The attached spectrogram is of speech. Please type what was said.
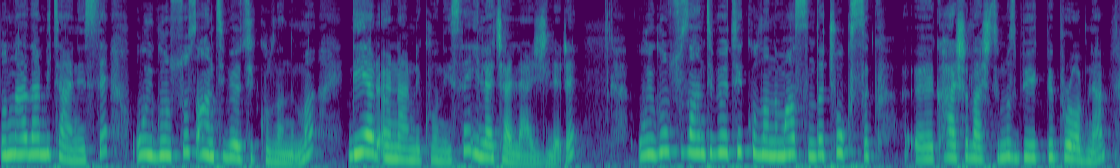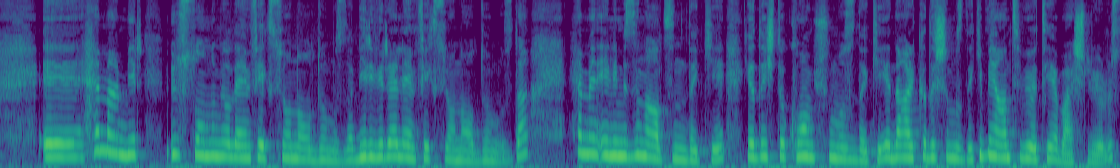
Bunlardan bir tanesi uygunsuz antibiyotik kullanımı, diğer önemli konu ise ilaç alerjileri. Uygunsuz antibiyotik kullanımı aslında çok sık e, karşılaştığımız büyük bir problem. E, hemen bir üst solunum yolu enfeksiyonu olduğumuzda, bir viral enfeksiyon olduğumuzda hemen elimizin altındaki ya da işte komşumuzdaki ya da arkadaşımızdaki bir antibiyotiğe başlıyoruz.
